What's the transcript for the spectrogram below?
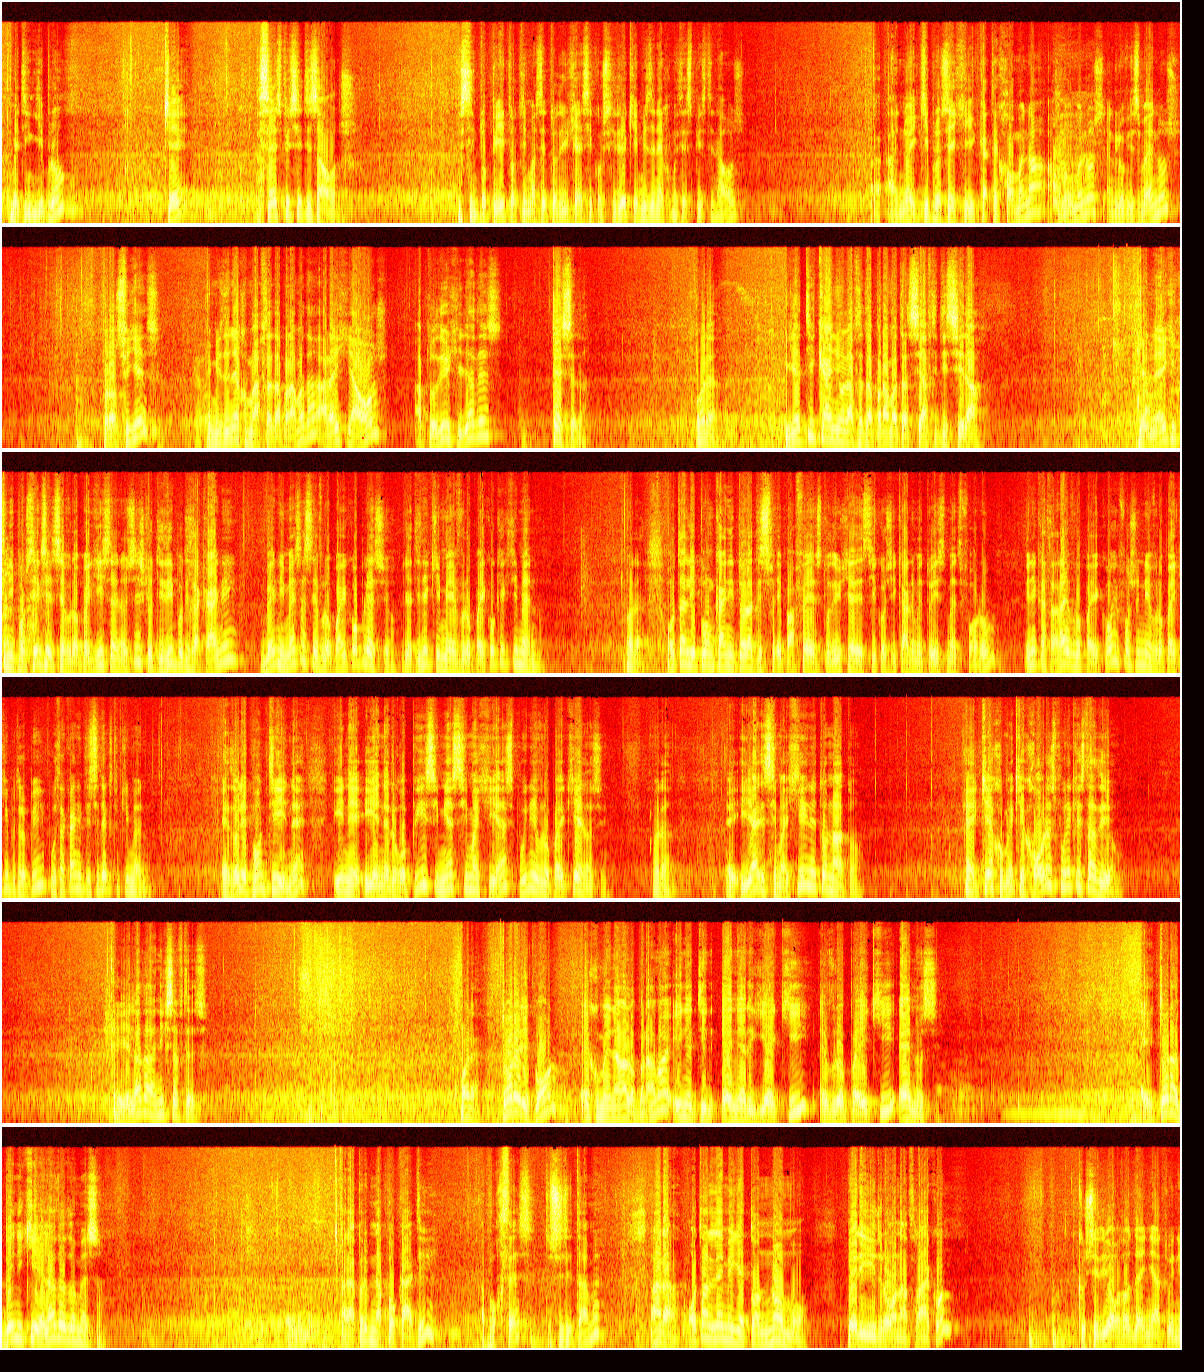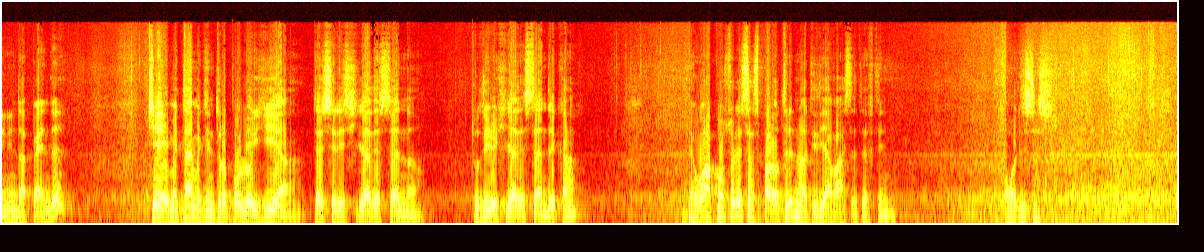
με την Κύπρο και θέσπιση της ΑΟΣ. Συνειδητοποιείτε ότι είμαστε το 2022 και εμείς δεν έχουμε θεσπίσει την ΑΟΣ. Ενώ η Κύπρος έχει κατεχόμενα, αγνοούμενους, εγκλωβισμένους, πρόσφυγες. Εμείς δεν έχουμε αυτά τα πράγματα, αλλά έχει ΑΟΣ από το 2004. Ωραία. Γιατί κάνει όλα αυτά τα πράγματα σε αυτή τη σειρά; Για να έχει την υποστήριξη της Ευρωπαϊκής Ένωσης και οτιδήποτε θα κάνει μπαίνει μέσα σε ευρωπαϊκό πλαίσιο. Γιατί είναι και με ευρωπαϊκό κεκτημένο. Ωραία. Όταν λοιπόν κάνει τώρα τις επαφές το 2020 κάνουμε το EastMed Forum είναι καθαρά ευρωπαϊκό εφόσον είναι η Ευρωπαϊκή Επιτροπή που θα κάνει τη σύνταξη του κειμένου. Εδώ λοιπόν τι είναι, είναι η ενεργοποίηση μιας συμμαχίας που είναι η Ευρωπαϊκή Ένωση. Ωραία. Ε, η άλλη συμμαχία είναι το ΝΑΤΟ. Ε, και έχουμε και χώρες που είναι και στα δύο. Ε, η Ελλάδα ανοίξει αυτές. Ωραία. Τώρα λοιπόν έχουμε ένα άλλο πράγμα, είναι την Ενεργειακή Ευρωπαϊκή Ένωση. Ε, τώρα μπαίνει και η Ελλάδα εδώ μέσα. Άρα πρέπει να πω κάτι, από χθες το συζητάμε. Άρα όταν λέμε για τον νόμο περί υδρογονανθράκων, 2289 του 95 και μετά με την τροπολογία 4001 του 2011 εγώ Απόστολε σας παροτρύνω να τη διαβάσετε αυτήν όλοι σας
